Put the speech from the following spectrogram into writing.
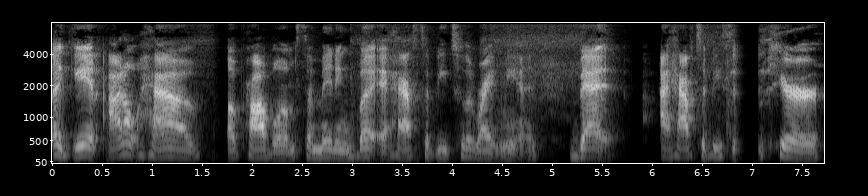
again, I don't have a problem submitting, but it has to be to the right man. That I have to be secure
